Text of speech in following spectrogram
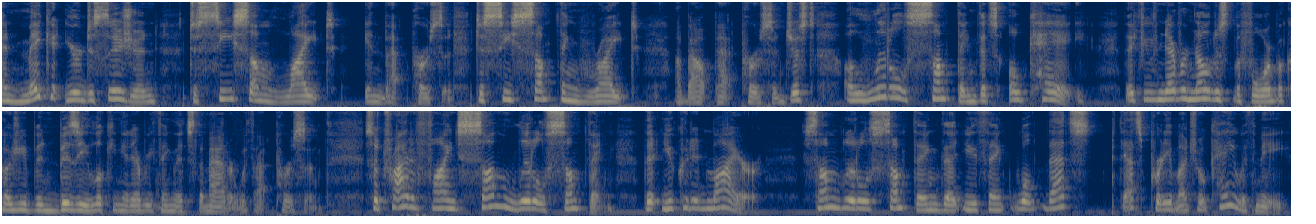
and make it your decision to see some light in that person, to see something right about that person, just a little something that's okay that you've never noticed before because you've been busy looking at everything that's the matter with that person. So try to find some little something that you could admire, some little something that you think, well, that's that's pretty much okay with me.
